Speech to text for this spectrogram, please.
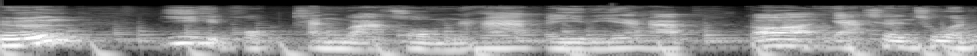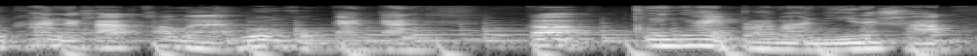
ถึง 26 ธันวาคมนะฮะปีนี้นะครับ ก็อยากเชิญชวนทุกท่านนะครับ เข้ามาร่วมโครงการกัน ก็ง่ายๆประมาณนี้นะครับ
